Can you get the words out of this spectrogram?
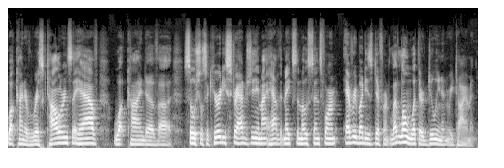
what kind of risk tolerance they have, what kind of uh, social security strategy they might have that makes the most sense for them. Everybody's different, let alone what they're doing in retirement.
